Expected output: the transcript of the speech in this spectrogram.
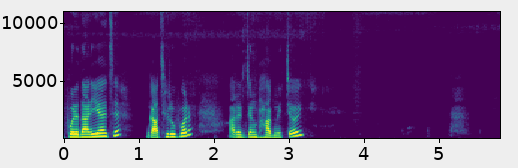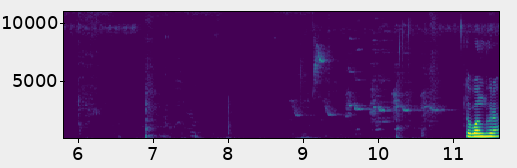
উপরে দাঁড়িয়ে আছে, গাছের উপরে আর একজন ভাব নিচ্ছে ওই। তো বন্ধুরা,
